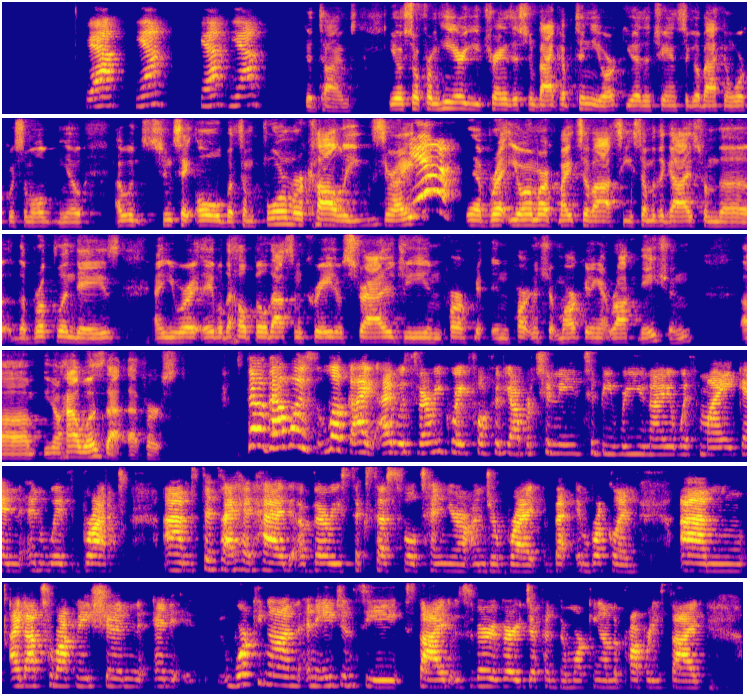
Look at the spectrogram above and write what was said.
Yeah, yeah, yeah, yeah. Good times. You know, so from here you transition back up to New York. You had the chance to go back and work with some old, you know, I wouldn't shouldn't say old, but some former colleagues, right? Yeah. Yeah, Brett Yormark, Mike Savazzi, some of the guys from the the Brooklyn days, and you were able to help build out some creative strategy and par- in partnership marketing at Roc Nation. Um, you know, how was that at first? So that was look, I, I was very grateful for the opportunity to be reunited with Mike and, and with Brett. Um, since I had had a very successful tenure under Brett in Brooklyn. Um, I got to Roc Nation and working on an agency side was very, very different than working on the property side.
